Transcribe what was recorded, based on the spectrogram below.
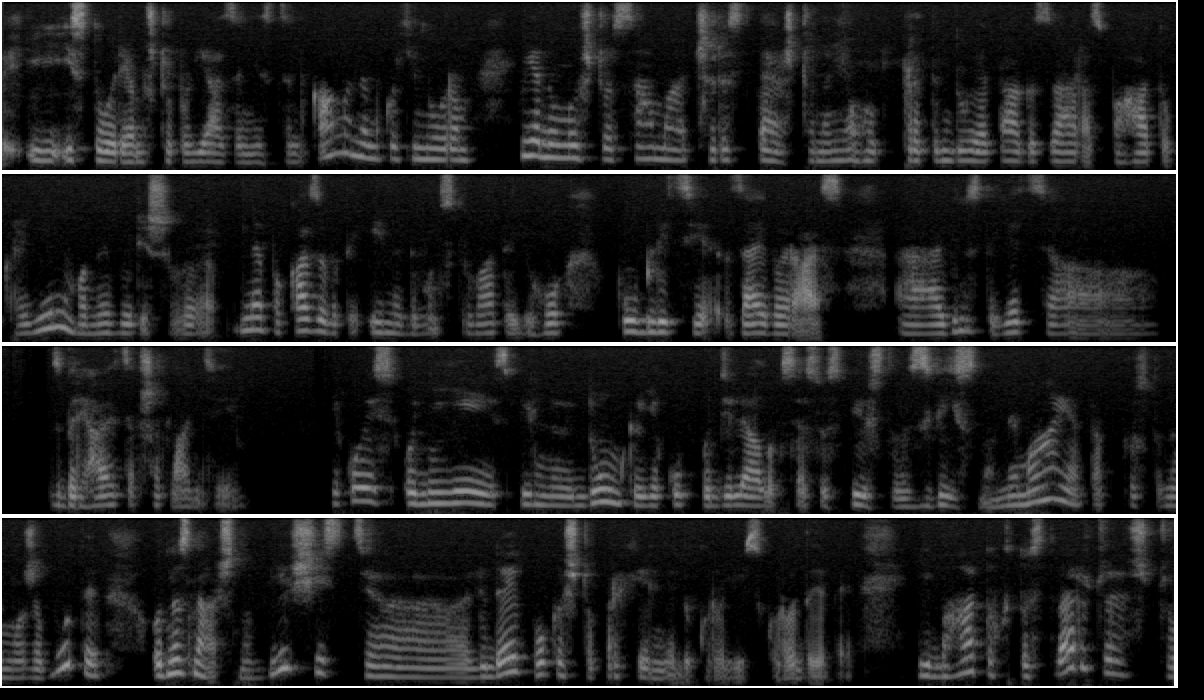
і історіям, що пов'язані з цим каменем Кохінуром. І я думаю, що саме через те, що на нього претендує так зараз багато країн, вони вирішили не показувати і не демонструвати його публіці зайвий раз. Е, Він здається, зберігається в Шотландії. Якоїсь однієї спільної думки, яку б поділяло все суспільство, звісно, немає, так просто не може бути. Однозначно, більшість е, людей поки що прихильні до королівської родини. І багато хто стверджує, що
